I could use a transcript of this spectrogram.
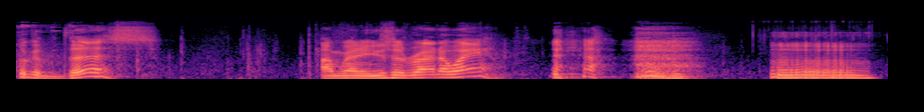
Look at this. I'm going to use it right away. Uh.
